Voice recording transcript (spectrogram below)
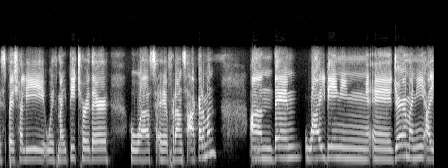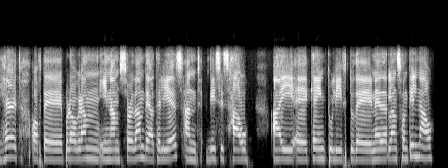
especially with my teacher there, who was uh, Franz Ackermann. And then while being in uh, Germany, I heard of the program in Amsterdam, the Ateliers, and this is how I uh, came to live to the Netherlands until now.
